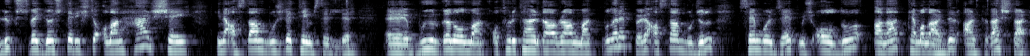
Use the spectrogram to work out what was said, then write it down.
lüks ve gösterişli olan her şey yine aslan burcu ile temsil edilir e, buyurgan olmak, otoriter davranmak bunlar hep böyle Aslan Burcu'nun sembolize etmiş olduğu ana temalardır arkadaşlar.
